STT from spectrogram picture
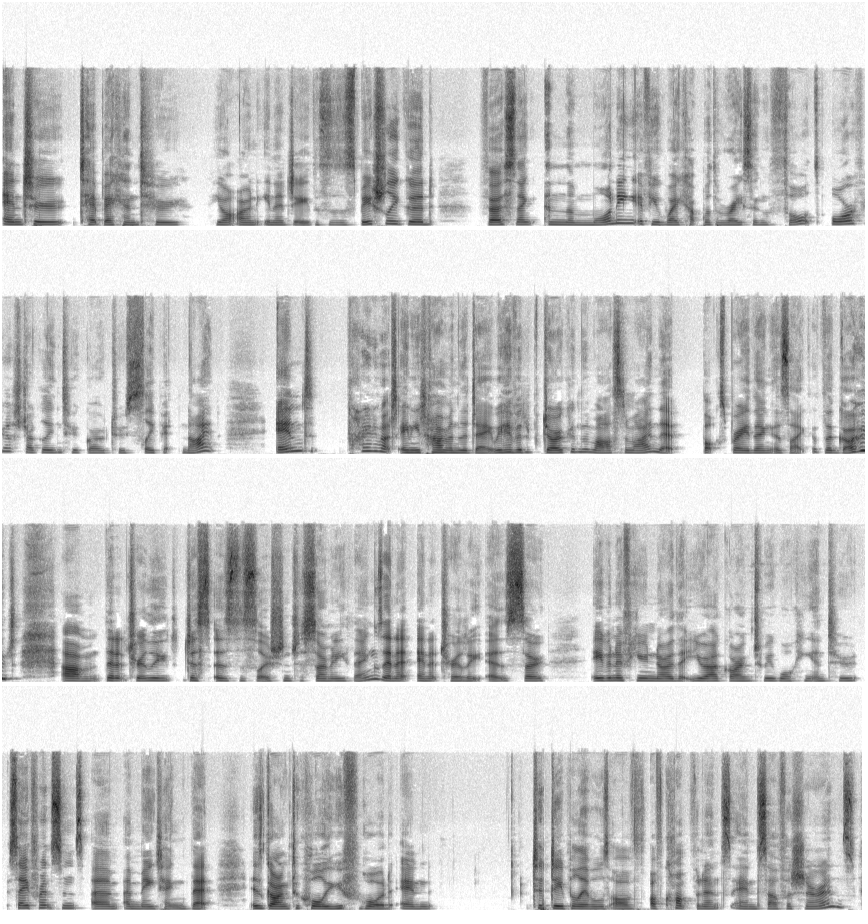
and to tap back into your own energy. This is especially good first thing in the morning if you wake up with racing thoughts or if you're struggling to go to sleep at night and pretty much any time in the day. We have a joke in the mastermind that box breathing is like the goat um, that it truly just is the solution to so many things and it and it truly is so even if you know that you are going to be walking into, say, for instance, um, a meeting that is going to call you forward and to deeper levels of, of confidence and self assurance,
